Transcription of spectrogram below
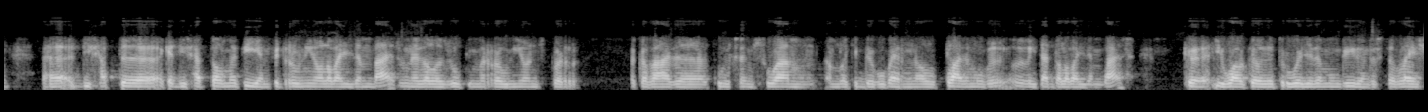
eh, dissabte, aquest dissabte al matí hem fet reunió a la Vall d'en Bas, una de les últimes reunions per acabar de consensuar amb, amb l'equip de govern el pla de mobilitat de la Vall d'en Bas, que, igual que de Truella de Montgrí, doncs, estableix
